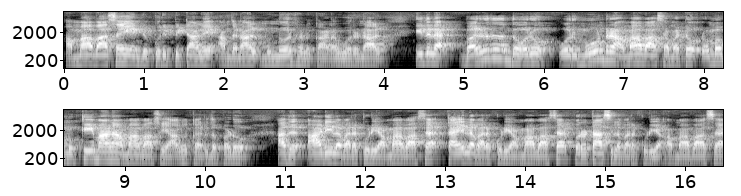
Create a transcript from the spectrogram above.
அமாவாசை என்று குறிப்பிட்டாலே அந்த நாள் முன்னோர்களுக்கான ஒரு நாள். இதில் வருதந்தோறும் ஒரு மூன்று அமாவாசை மட்டும் ரொம்ப முக்கியமான அமாவாசையாக கருதப்படும். அது ஆடியில் வரக்கூடிய அமாவாசை தையில் வரக்கூடிய அமாவாசை புரட்டாசியில் வரக்கூடிய அமாவாசை.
